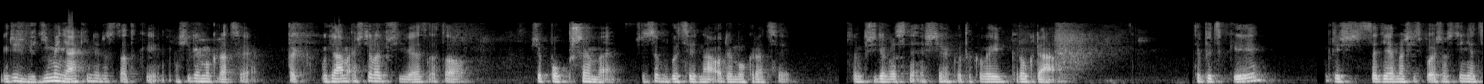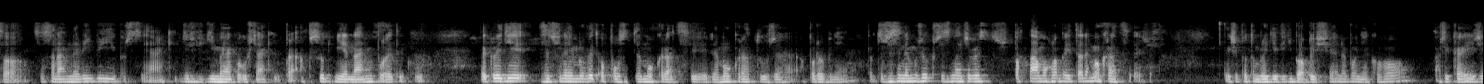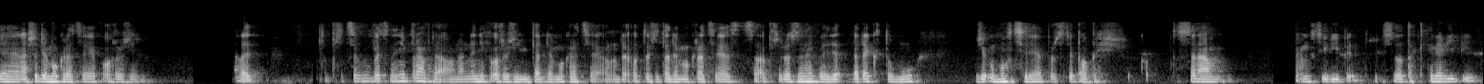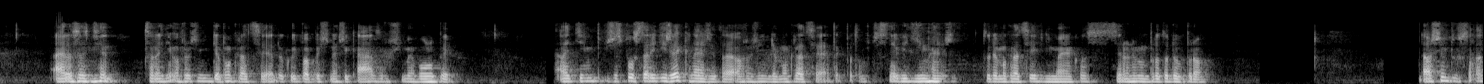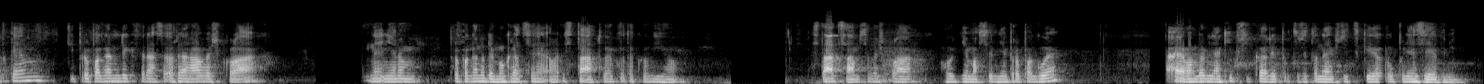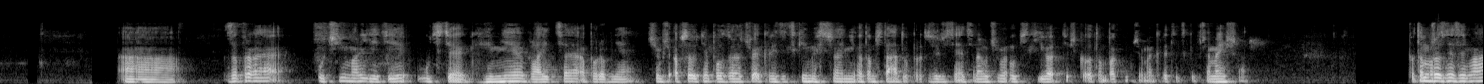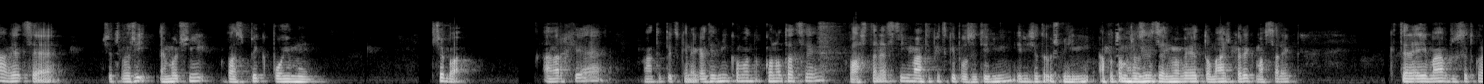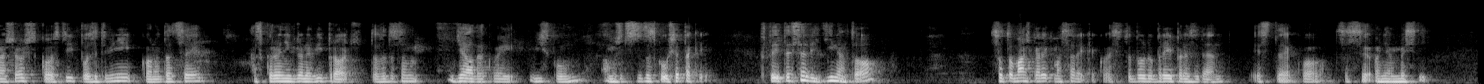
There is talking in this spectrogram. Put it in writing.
Když vidíme nějaké nedostatky naší demokracie, tak uděláme ještě lepší věc a to, že popřeme, že se vůbec jedná o demokracii. To mi přijde vlastně ještě jako takový krok dál. Typicky, když se děje v naší společnosti něco, co se nám nelíbí, prostě nějaký, když vidíme jako už nějaký úplně absurdní jednání politiku, tak lidi začínají mluvit o postdemokracii, demokratuře a podobně, protože si nemůžou přiznat, že by špatná mohla být ta demokracie. Že? Takže potom lidi vidí Babiše nebo někoho a říkají, že naše demokracie je v ohrožení. Ale to přece vůbec není pravda. Ona není v ohrožení ta demokracie. Ono jde o to, že ta demokracie zcela přirozeně vede, vede k tomu, že u moci je prostě Babiš. Jako, to se nám nemusí líbit, že se to taky nelíbí. A rozhodně to není ohrožení demokracie, dokud Babiš neříká, zrušíme volby. Ale tím, že spousta lidí řekne, že to je ohrožení demokracie, tak potom přesně vidíme, že tu demokracii vnímají jako synonymum pro to dobro. Dalším důsledkem té propagandy, která se odehrává ve školách, není jenom propaganda demokracie, ale i státu jako takového. Stát sám se ve školách hodně masivně propaguje. A já vám dám nějaký příklady, protože to ne vždycky je úplně zjevný. A za prvé učí malí děti úctě k hymně, vlajce a podobně, čímž absolutně pozdračuje kritické myšlení o tom státu, protože když se něco naučíme uctívat, těžko o tom pak můžeme kriticky přemýšlet. Potom hrozně zajímavá věc je, že tvoří emoční vazby k pojmu. Třeba anarchie má typicky negativní konotaci, vlastenectví má typicky pozitivní, i když se to už mění. A potom hrozně zajímavý je Tomáš Garek Masaryk, který má v důsledku našeho školství pozitivní konotaci a skoro nikdo neví proč. Tohle to jsem dělal takový výzkum a můžete si to zkoušet taky. Ptejte se lidí na to, co Tomáš Garek Masaryk, jako jestli to byl dobrý prezident, jestli jako, co si o něm myslí.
